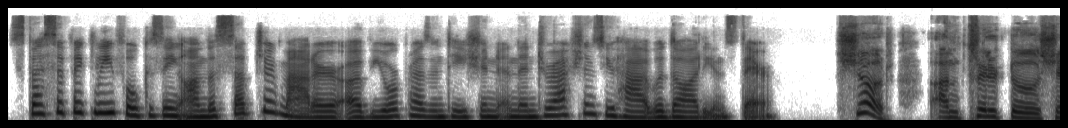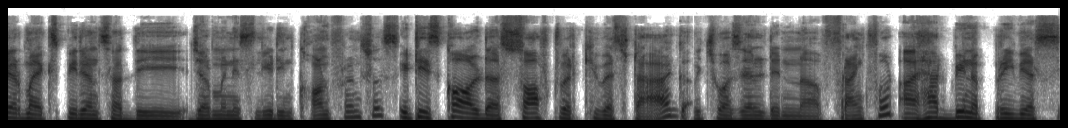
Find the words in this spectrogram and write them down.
specifically focusing on the subject matter of your presentation and the interactions you had with the audience there. Sure. I'm thrilled to share my experience at the Germany's leading conferences. It is called a Software QS Tag, which was held in uh, Frankfurt. I had been a previous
